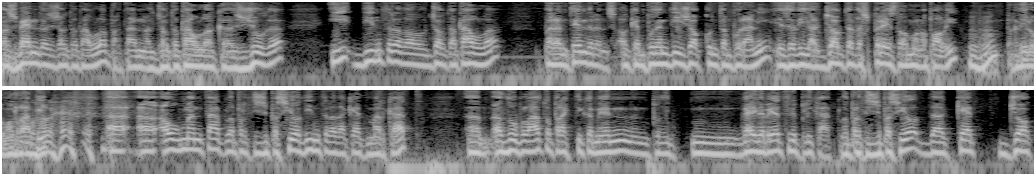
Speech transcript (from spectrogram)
les vendes de joc de taula, per tant, el joc de taula que es juga, i dintre del joc de taula, per entendre'ns, el que en podem dir joc contemporani, és a dir, el joc de després del Monopoli, uh -huh. per dir-ho molt ràpid, Molt bé. eh, ha augmentat la participació dintre d'aquest mercat, eh, ha doblat o pràcticament mm, gairebé ha triplicat la participació d'aquest joc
